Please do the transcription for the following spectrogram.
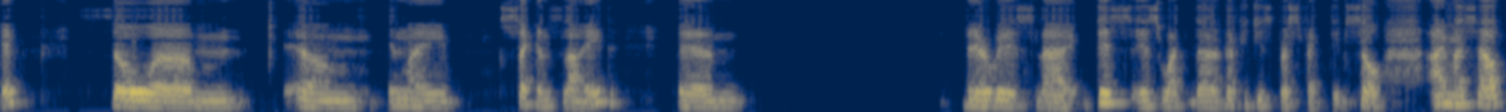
okay, so um, um, in my second slide, um, there is like this is what the refugees perspective. So i myself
